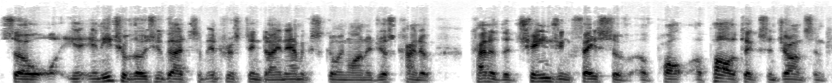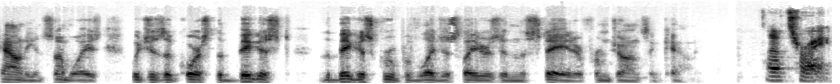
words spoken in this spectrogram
So in, in, each of those, you've got some interesting dynamics going on, and just kind of kind of the changing face of, of, pol- of, politics in Johnson County in some ways, which is of course the biggest the biggest group of legislators in the state are from Johnson County. That's right.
